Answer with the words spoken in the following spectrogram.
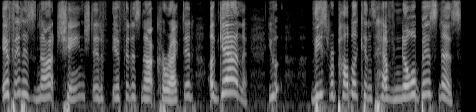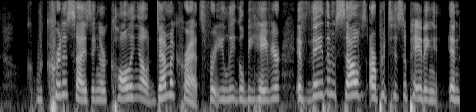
if it is not changed, if, if it is not corrected, again, you these Republicans have no business criticizing or calling out Democrats for illegal behavior if they themselves are participating in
